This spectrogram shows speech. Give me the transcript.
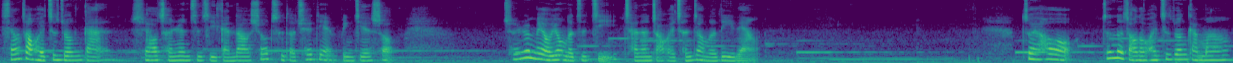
想找回自尊感，是要承认自己感到羞耻的缺点并接受。承认没有用的自己，才能找回成长的力量。最后，真的找得回自尊感吗？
